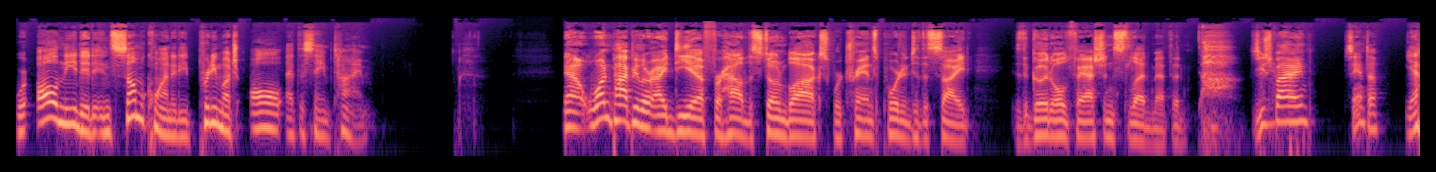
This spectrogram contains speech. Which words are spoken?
were all needed in some quantity pretty much all at the same time. Now, one popular idea for how the stone blocks were transported to the site is the good old fashioned sled method Ah, used by Santa. Yeah.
